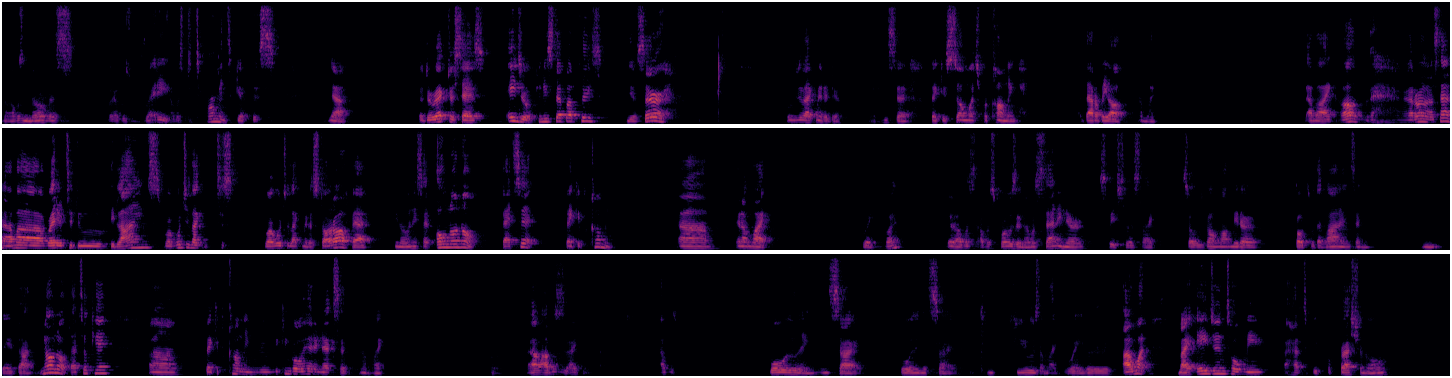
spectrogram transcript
you know, I was nervous, but I was ready. I was determined to get this. Now, the director says, Angel, can you step up, please? Yes, sir. What would you like me to do? And he said, Thank you so much for coming. That'll be all. I'm like, I'm like, oh, I don't understand. I'm uh, ready to do the lines. Where would you like to? Where would you like me to start off at? You know, and he said, Oh no, no, that's it. Thank you for coming. Um, and I'm like, wait, what? But I was I was frozen. I was standing there speechless. Like, so you don't want me to go through the lines? And they thought, no, no, that's okay. Um, thank you for coming. We, we can go ahead and exit. And I'm like, I, I was like, boiling inside, boiling inside, confused. I'm like, wait, wait, wait. I want. My agent told me I had to be professional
